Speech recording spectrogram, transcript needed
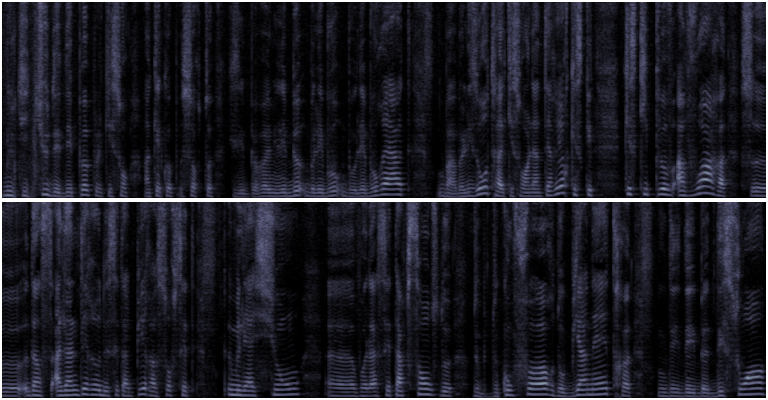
multitude des peuples qui sont en quelque sorte les, les, les boréates, bah, bah, les autres qui sont à l'intérieur. Qu'est-ce qu'ils peuvent avoir dans, à l'intérieur de cet empire, sauf cette humiliation, euh, voilà, cette absence de, de, confort, de bien-être, des, des, des, soins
